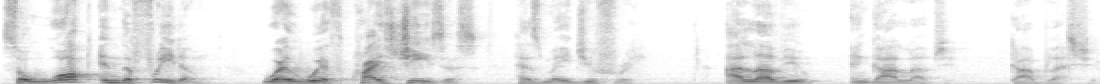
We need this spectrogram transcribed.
So walk in the freedom wherewith Christ Jesus has made you free. I love you, and God loves you. God bless you.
